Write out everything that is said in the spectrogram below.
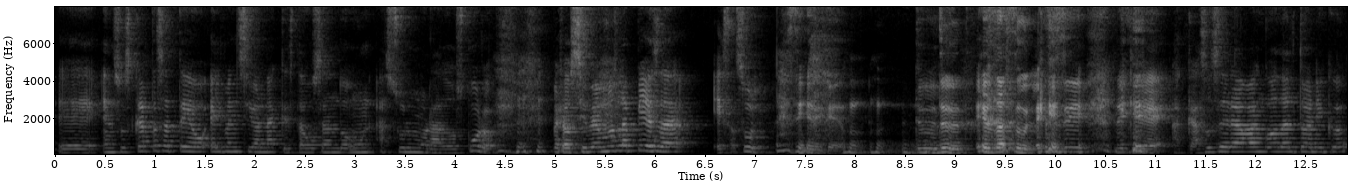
Eh, en sus cartas a Teo, él menciona que está usando un azul morado oscuro. Pero si vemos la pieza, es azul. Sí, es que, Dude. dude, es azul. Sí, de que acaso será Van Gogh daltónico.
